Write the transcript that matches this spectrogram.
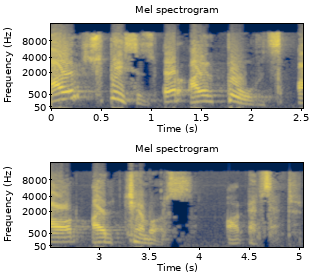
Air spaces or air pores or air chambers are absent.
